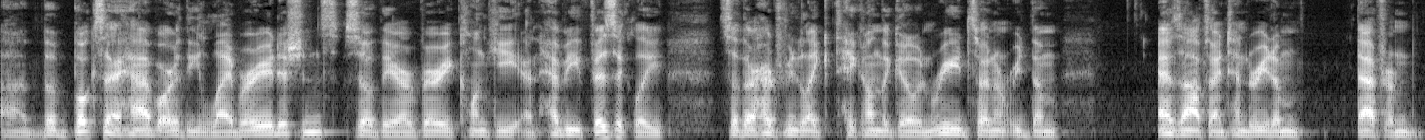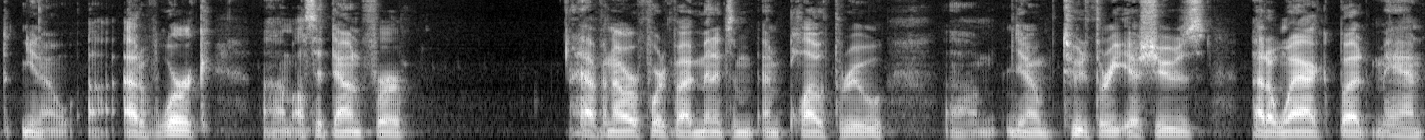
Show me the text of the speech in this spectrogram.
Uh, the books I have are the library editions, so they are very clunky and heavy physically, so they're hard for me to like take on the go and read. So I don't read them as often. I tend to read them after I'm, you know, uh, out of work. Um, I'll sit down for half an hour, forty-five minutes, and, and plow through, um, you know, two to three issues at a whack. But man,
